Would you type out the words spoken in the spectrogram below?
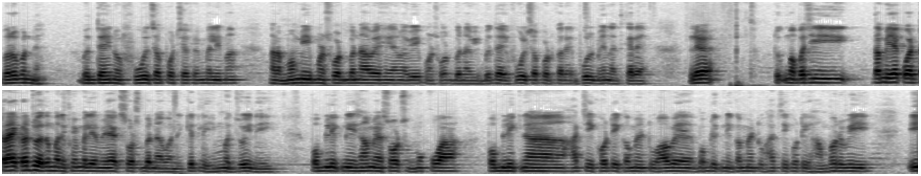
બરોબર ને? બધાયનો ફૂલ સપોર્ટ છે ફેમિલીમાં. મારા મમ્મી પણ શોર્ટ બનાવે છે, અમે બે પણ શોર્ટ બનાવી બધાય ફૂલ સપોર્ટ કરે ફૂલ મહેનત કરે. એટલે ટૂંકમાં પછી તમે એકવાર ટ્રાય કરજો તમારી ફેમિલી અમે એક શોર્ટ્સ બનાવવાની. કેટલી હિંમત જોઈને એ પબ્લિકની સામે શોર્ટ્સ મૂકવા પબ્લિકના સાચી ખોટી કમેન્ટો આવે પબ્લિકની કમેન્ટો સાચી ખોટી સાંભળવી. એ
